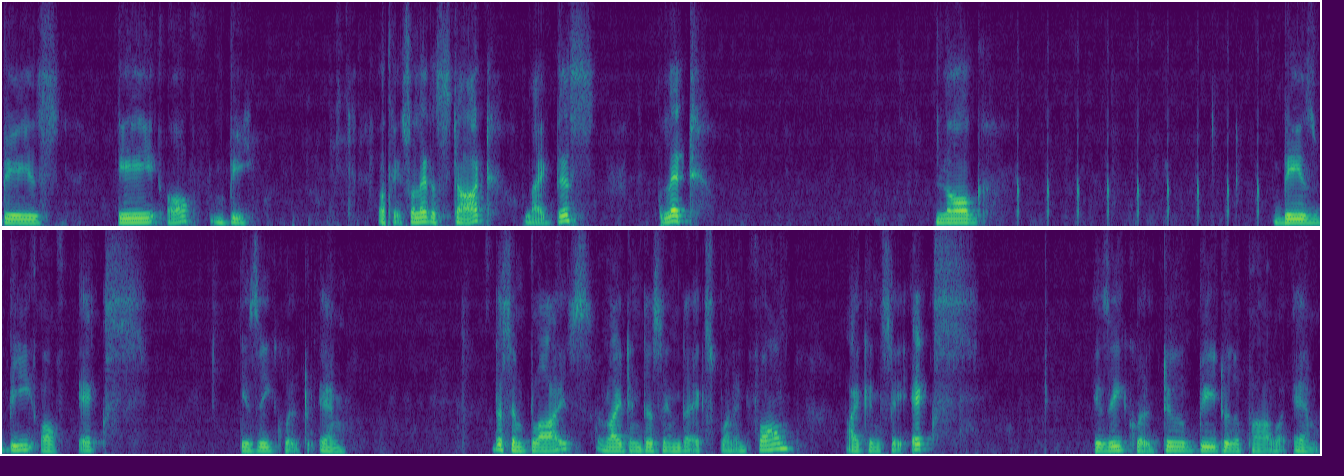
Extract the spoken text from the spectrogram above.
base a of b okay so let us start like this. Let log base b of x is equal to m. This implies writing this in the exponent form I can say x is equal to b to the power m.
